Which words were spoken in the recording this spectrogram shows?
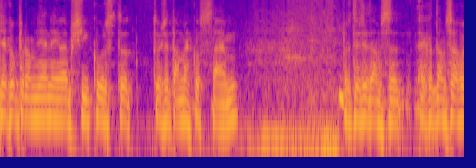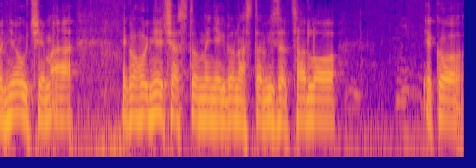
Jako pro mě nejlepší kurz to, to, že tam jako jsem, protože tam se, jako tam se hodně učím a jako hodně často mi někdo nastaví zrcadlo, jako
